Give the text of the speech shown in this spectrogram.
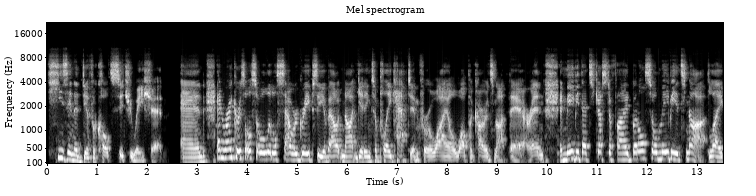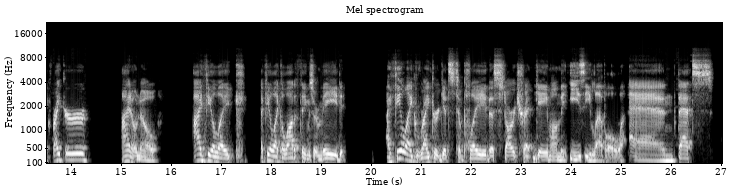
he's in a difficult situation and and Riker's also a little sour grapesy about not getting to play captain for a while while Picard's not there. And and maybe that's justified, but also maybe it's not. Like Riker, I don't know. I feel like I feel like a lot of things are made I feel like Riker gets to play the Star Trek game on the easy level, and that's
